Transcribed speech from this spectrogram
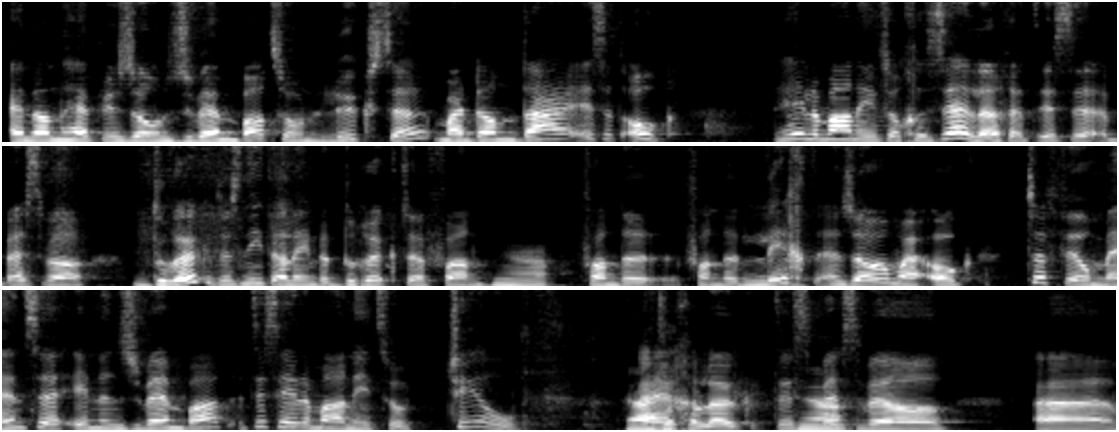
En dan heb je zo'n zwembad, zo'n luxe. Maar dan daar is het ook helemaal niet zo gezellig. Het is eh, best wel druk. Dus niet alleen de drukte van, Ja. van, de, van de licht en zo, maar ook te veel mensen in een zwembad. Het is helemaal niet zo chill Ja, eigenlijk. Het is ja. best wel ehm,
